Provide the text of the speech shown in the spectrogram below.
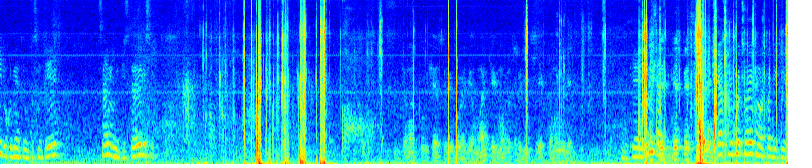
Мои документы вы посмотрели, сами не представились. У нас получается любой отдел мантии может судить всех, кому не лет. Так я говорю, сейчас, Без, без сейчас любой человек может победить.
